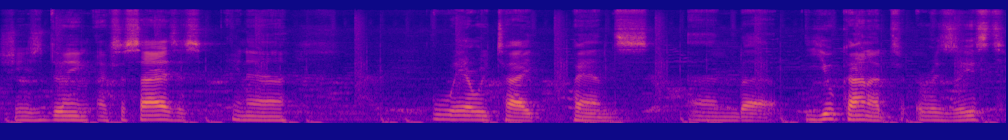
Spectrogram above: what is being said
She's doing exercises in a very tight pants and uh, you cannot resist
